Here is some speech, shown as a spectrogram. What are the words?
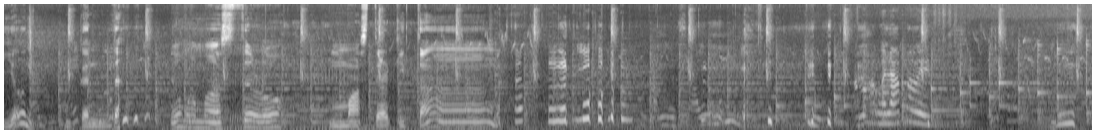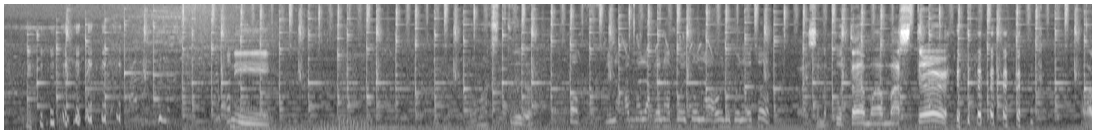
Yun. Ang Ganda. Yung mga master, oh. Master kitang. Angat mo. Wala pa eh. Ni. Master. Oh, pinakamalaki na po ito, nahuli ko na ito. Ay, saan na po tayo, mga master? mga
